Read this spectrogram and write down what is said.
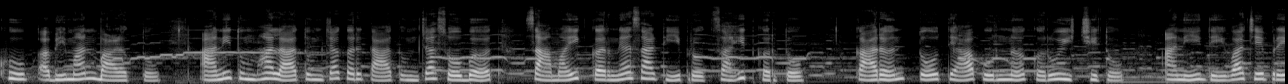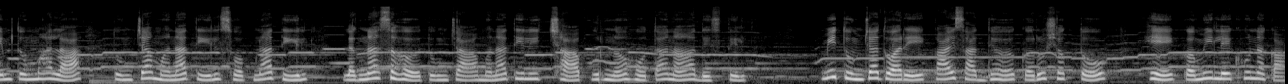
खूप अभिमान बाळगतो आणि तुम्हाला तुमच्याकरता तुमच्यासोबत सामायिक करण्यासाठी प्रोत्साहित करतो कारण तो त्या पूर्ण करू इच्छितो आणि देवाचे प्रेम तुम्हाला तुमच्या मनातील स्वप्नातील लग्नासह तुमच्या मनातील इच्छा पूर्ण होताना दिसतील. मी तुमच्याद्वारे काय साध्य करू शकतो हे कमी लेखू नका.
